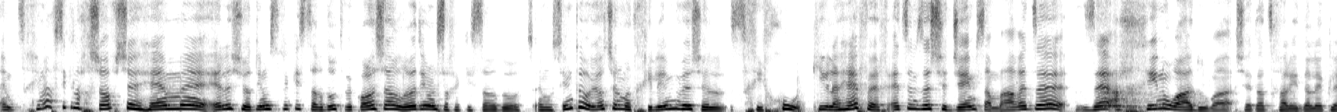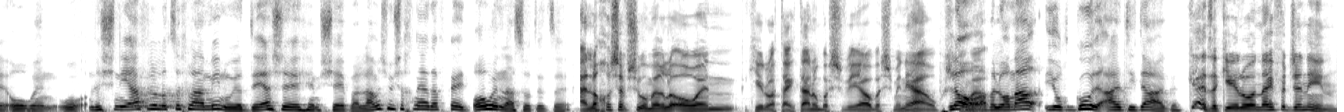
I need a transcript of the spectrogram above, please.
הם צריכים להפסיק לחשוב שהם אה, אלה שיודעים לשחק הישרדות, וכל השאר לא יודעים לשחק הישרדות. הם עושים טעויות של מתחילים ושל זכיחות. כי להפך, עצם זה שג'יימס אמר את זה, זה הכי נורא אדומה שהייתה צריכה להידלק לאורן. הוא לשנייה אפילו לא צריך להאמין, הוא יודע. שהם שבע, למה שהוא ישכנע דווקא את אורן לעשות את זה? אני לא חושב שהוא אומר לאוון, כאילו, אתה איתנו בשביעייה או בשמיניה, הוא פשוט לא, אומר... לא, אבל הוא אמר, you're good, אל תדאג. כן, זה כאילו נעיף את ג'נין.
